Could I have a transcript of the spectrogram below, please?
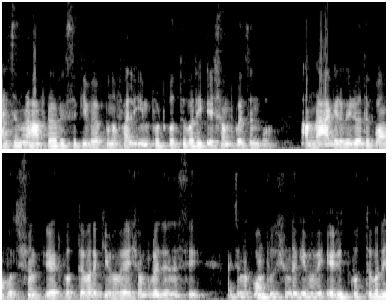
আজ আমরা আফটার এফেক্টসে কীভাবে কোনো ফাইল ইম্পোর্ট করতে পারি, এ সম্পর্কে জানব। আমরা আগের ভিডিওতে কম্পোজিশন ক্রিয়েট করতে পারি, কীভাবে এই সম্পর্কে জেনেছি আজ আমরা কম্পোজিশনটা কীভাবে এডিট করতে পারি,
